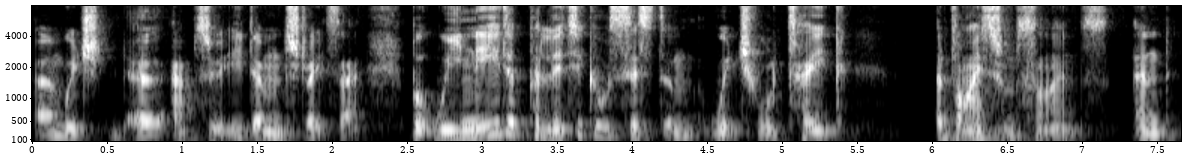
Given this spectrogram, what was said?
um, which uh, absolutely demonstrates that. But we need a political system which will take advice from science and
